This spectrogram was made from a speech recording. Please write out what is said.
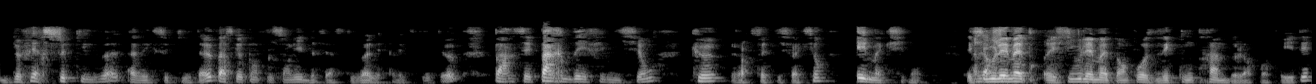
de faire ce qu'ils veulent avec ce qui est à eux, parce que quand ils sont libres de faire ce qu'ils veulent avec ce qui est à eux, c'est par définition que leur satisfaction est maximum. Et si, vous les mettre, et si vous voulez mettre en cause les contraintes de leur propriété,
